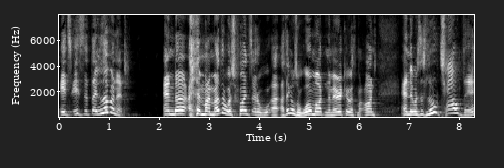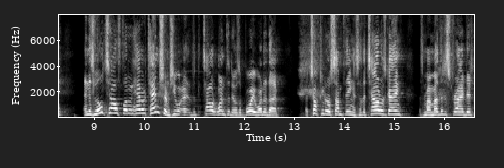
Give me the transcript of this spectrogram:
it's, it's that they live in it. And uh, my mother was once at a, uh, I think it was a Walmart in America with my aunt, and there was this little child there, and this little child started to have a tantrum. She, uh, the child wanted, it was a boy wanted a, a chocolate or something, and so the child was going, as my mother described it,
